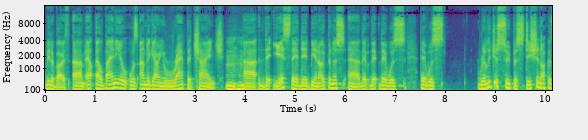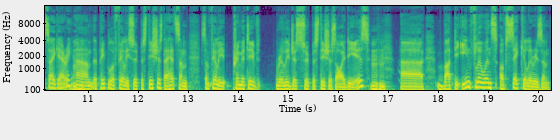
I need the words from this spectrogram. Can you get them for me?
Bit of both. Um, Al- Albania was undergoing rapid change. Uh, that yes, there, there'd be an openness. Uh, there, there, there was there was religious superstition. I could say, Gary. Um, the people are fairly superstitious. They had some some fairly primitive religious superstitious ideas. Uh, but the influence of secularism,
